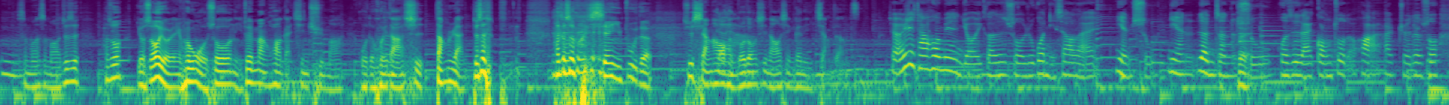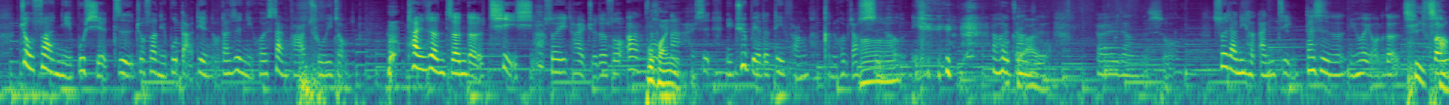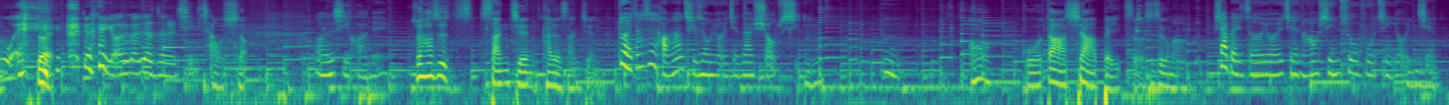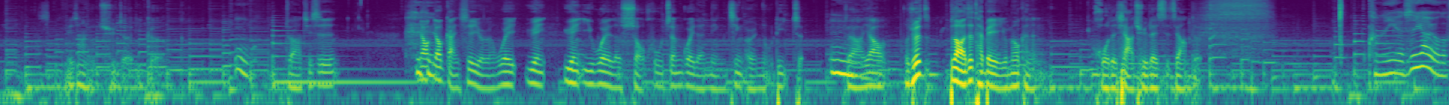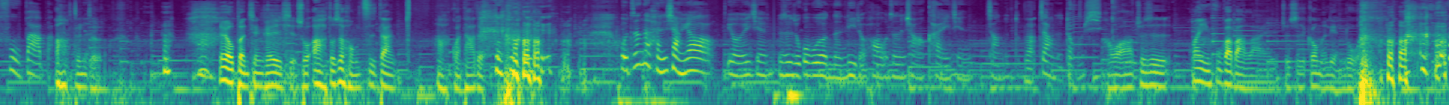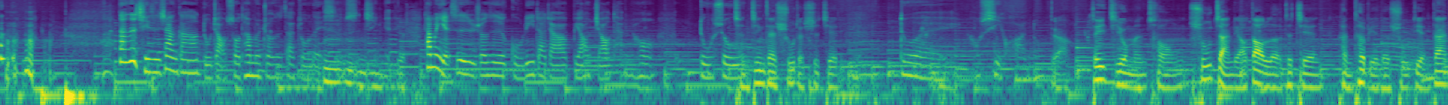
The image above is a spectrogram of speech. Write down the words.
嗯，什么什么，就是他说有时候有人也会问我说：“你对漫画感兴趣吗？”我的回答是：“当然。”就是 他就是会先一步的。去想好很多东西，啊、然后先跟你讲这样子。对，而且他后面有一个是说，如果你是要来念书、念认真的书，或是来工作的话，他觉得说，就算你不写字，就算你不打电脑，但是你会散发出一种 太认真的气息，所以他也觉得说，啊，不欢迎，那还是你去别的地方可能会比较适合你。啊、他会这样子，哦、他会这样子说。虽然你很安静，但是呢，你会有那个气场，对，对，有那个认真的气场。好笑，我很喜欢呢。所以它是三间开了三间，对，但是好像其中有一间在休息。嗯嗯。哦，国大下北泽是这个吗？下北泽有一间，然后新宿附近有一间，非常有趣的一个。嗯，对啊，其实要要感谢有人为愿。愿意为了守护珍贵的宁静而努力着，嗯，对啊，要我觉得不知道在台北有没有可能活得下去，类似这样的，可能也是要有个富爸爸。啊，真的，要有本钱可以写说啊，都是红字弹啊，管他的。我真的很想要有一间，就是如果我有能力的话，我真的想要开一间这样的那这样的东西。好啊，就是欢迎富爸爸来，就是跟我们联络。但是其实像刚刚独角兽，他们就是在做类似的事情，嗯嗯嗯、他们也是就是鼓励大家不要交谈，然后读书，沉浸在书的世界里面。对，好喜欢哦。对啊，这一集我们从书展聊到了这间很特别的书店，但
